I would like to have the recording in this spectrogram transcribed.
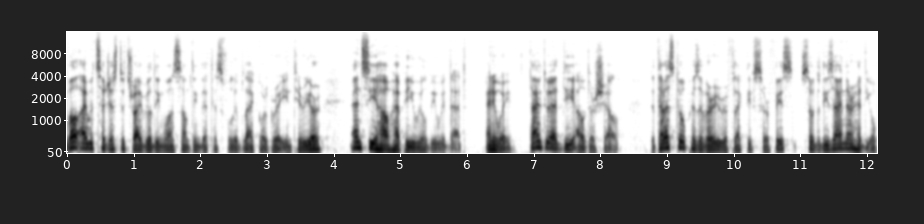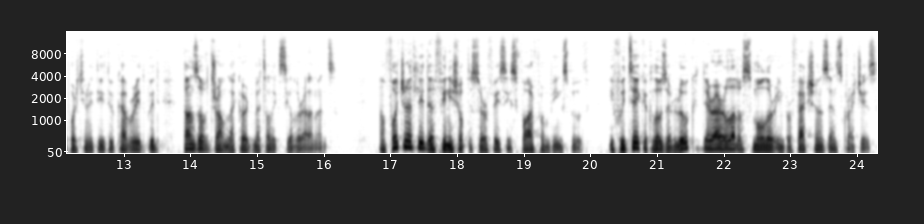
Well, I would suggest to try building one something that has fully black or gray interior and see how happy you will be with that. Anyway, time to add the outer shell. The telescope has a very reflective surface, so the designer had the opportunity to cover it with tons of drum lacquered metallic silver elements. Unfortunately, the finish of the surface is far from being smooth. If we take a closer look, there are a lot of smaller imperfections and scratches.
